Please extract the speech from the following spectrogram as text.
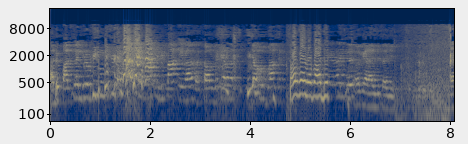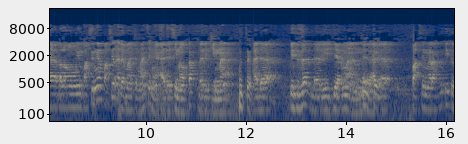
Aduh, punchline belum bingung dipakai banget, tolnya jauh banget. Oke Bapak Adit. Oke lanjut lagi. Ya, kalau ngomongin vaksin kan vaksin ada macam-macam ya. Ada Sinovac dari Cina, Betul. ada Pfizer dari Jerman, dan ada vaksin merah putih itu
